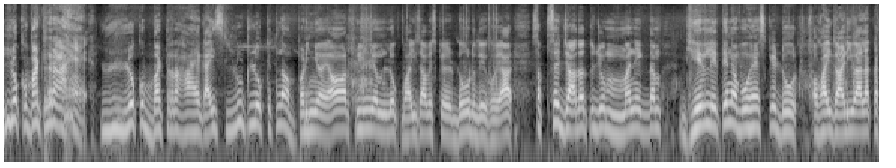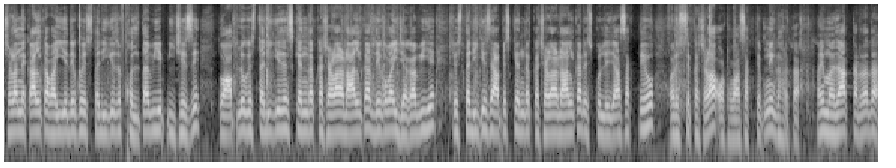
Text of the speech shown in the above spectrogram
लुक बट रहा है, लुक बट रहा है गाइस लूट लो, कितना बढ़िया यार प्रीमियम लुक भाई साहब, इसके डोर देखो यार, सबसे ज़्यादा तो जो मन एकदम घेर लेते हैं ना, वो है इसके डोर और भाई गाड़ी वाला कचड़ा निकाल कर भाई, ये देखो, इस तरीके से खुलता भी है पीछे से तो आप लोग इस तरीके से इसके अंदर कचड़ा डालकर, देखो भाई, जगह भी है तो इस तरीके से आप इसके अंदर कचड़ा डालकर, इसको ले जा सकते हो, और इससे कचड़ा उठवा सकते हो अपने घर का। भाई, मज़ाक कर रहा था,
